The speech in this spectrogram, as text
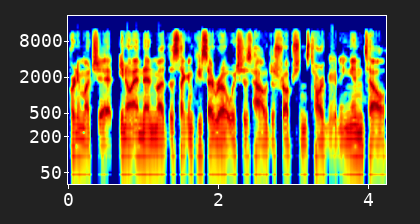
pretty much it you know and then the second piece i wrote which is how disruptions targeting intel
